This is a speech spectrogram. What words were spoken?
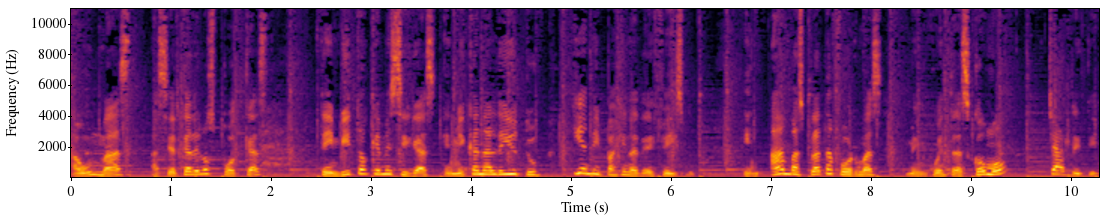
aún más acerca de los podcasts, te invito a que me sigas en mi canal de YouTube y en mi página de Facebook. En ambas plataformas me encuentras como चार रीति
